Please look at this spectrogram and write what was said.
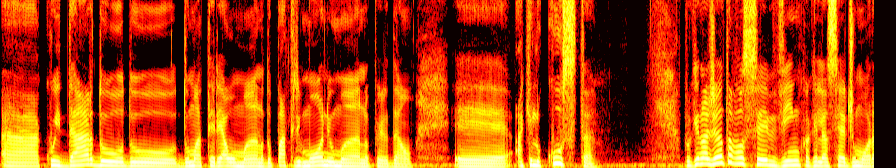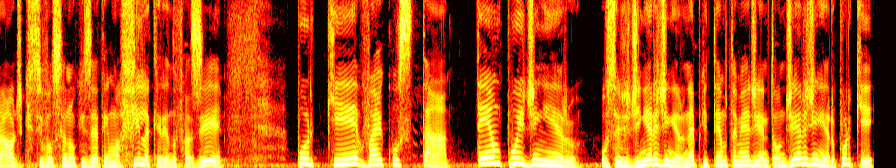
ah, cuidar do, do, do, material humano, do patrimônio humano, perdão, é, aquilo custa Porque não adianta você vir com aquele assédio moral de que se você não quiser tem uma fila querendo fazer, porque vai custar tempo e dinheiro. Ou seja, dinheiro e dinheiro, né? Porque tempo também é dinheiro. Então, dinheiro e dinheiro. Por quê?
